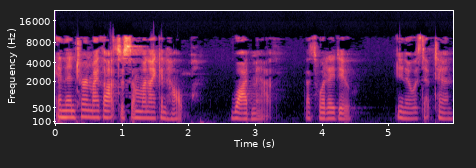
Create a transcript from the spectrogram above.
and then turn my thoughts to someone I can help. WADMAT. That's what I do. You know, with step 10.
